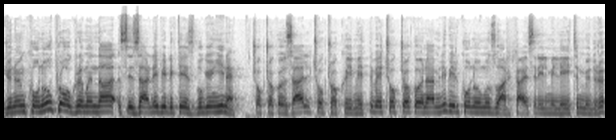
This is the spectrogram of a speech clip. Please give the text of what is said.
Günün Konuğu programında sizlerle birlikteyiz. Bugün yine çok çok özel, çok çok kıymetli ve çok çok önemli bir konuğumuz var. Kayseri İl Milli Eğitim Müdürü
